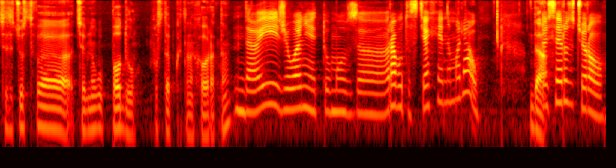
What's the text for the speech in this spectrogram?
че се чувства, че е много подо постъпката на хората. Да, и желанието му за работа с тях е намаляло. Да, Той се е разочаровал.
